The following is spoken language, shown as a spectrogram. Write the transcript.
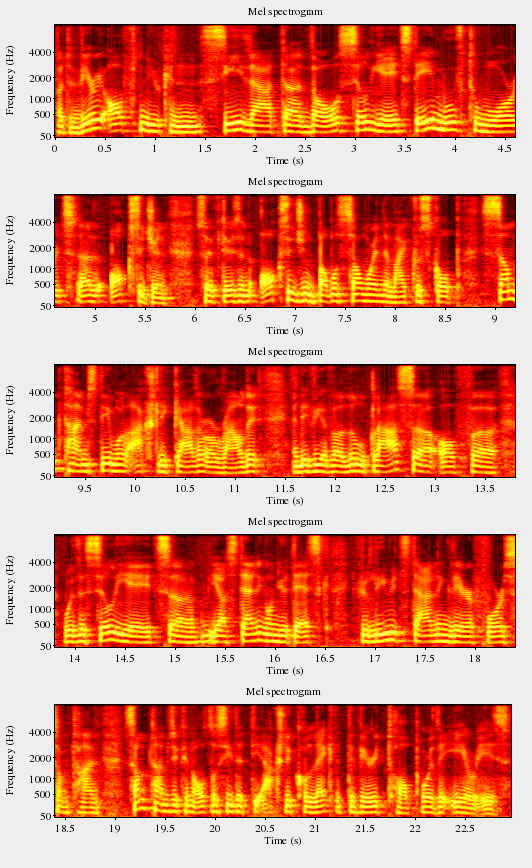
But very often you can see that uh, those ciliates, they move towards uh, oxygen. So if there's an oxygen bubble somewhere in the microscope, sometimes they will actually gather around it. And if you have a little glass uh, of uh, with the ciliates uh, yeah, standing on your desk, if you leave it standing there for some time, sometimes you can also see that they actually collect at the very top where the air is.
